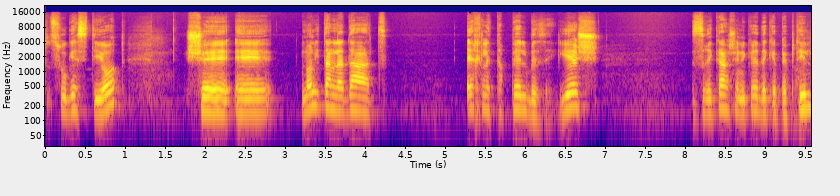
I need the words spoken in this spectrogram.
סוגי סטיות שלא אה, ניתן לדעת איך לטפל בזה. יש זריקה שנקראת דקפפטיל,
